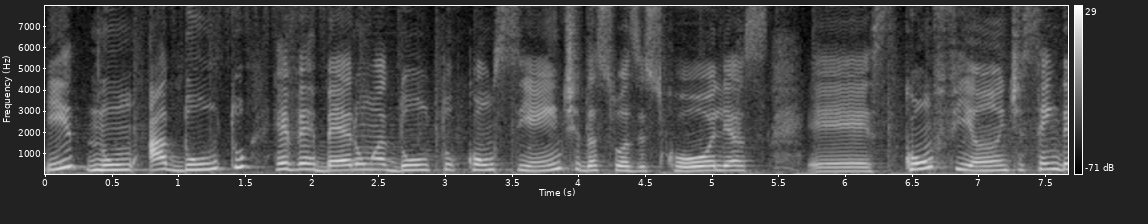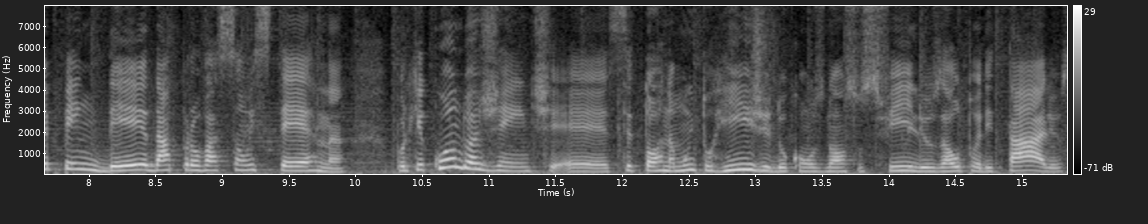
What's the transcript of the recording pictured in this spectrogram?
e num adulto reverbera um adulto consciente das suas escolhas, é, confiante, sem depender da aprovação externa. Porque quando a gente é, se torna muito rígido com os nossos filhos, autoritários,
